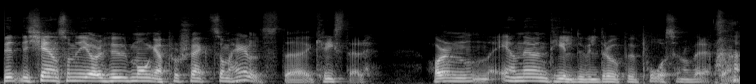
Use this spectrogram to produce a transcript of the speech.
Det, det känns som ni gör hur många projekt som helst, eh, Christer. Har du en, ännu en till du vill dra upp ur påsen och berätta om?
